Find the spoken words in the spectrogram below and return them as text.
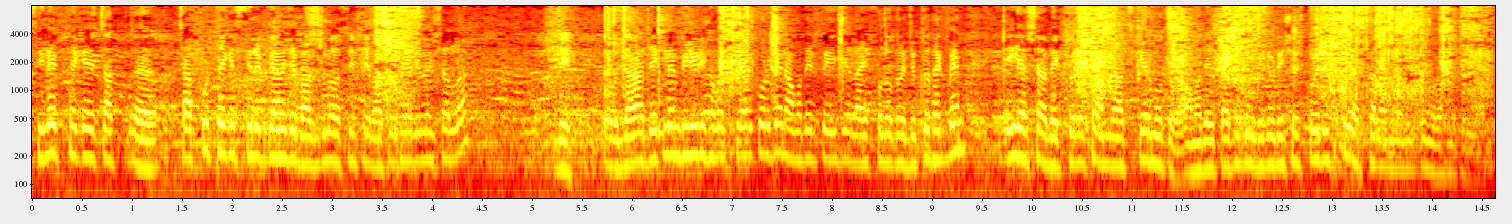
সিলেট থেকে চাঁদপুর থেকে সিলেট গ্রামে যে বাসগুলো আছে সেই বাসে উঠে দেবো ইনশাল্লাহ জি। তো যারা দেখলেন ভিডিওটি সবাই শেয়ার করবেন আমাদের পেজে লাইভ ফলো করে যুক্ত থাকবেন। এই আশা ব্যক্ত রেখে আমরা আজকের মতো আমাদের প্যাকেজিং ভিডিওটি শেষ করে দিচ্ছি। আসসালামু আলাইকুম রহমতুল্লাহ।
